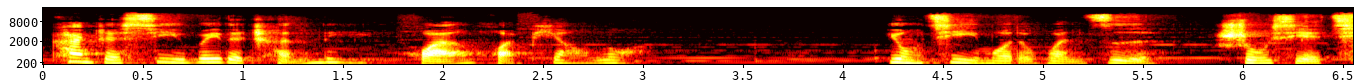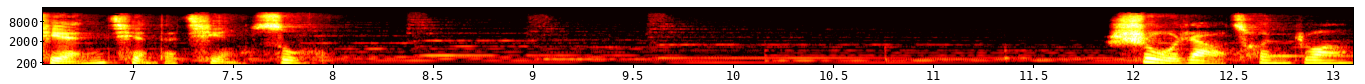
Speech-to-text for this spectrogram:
看着细微的尘粒缓缓飘落，用寂寞的文字书写浅浅的情愫。树绕村庄，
